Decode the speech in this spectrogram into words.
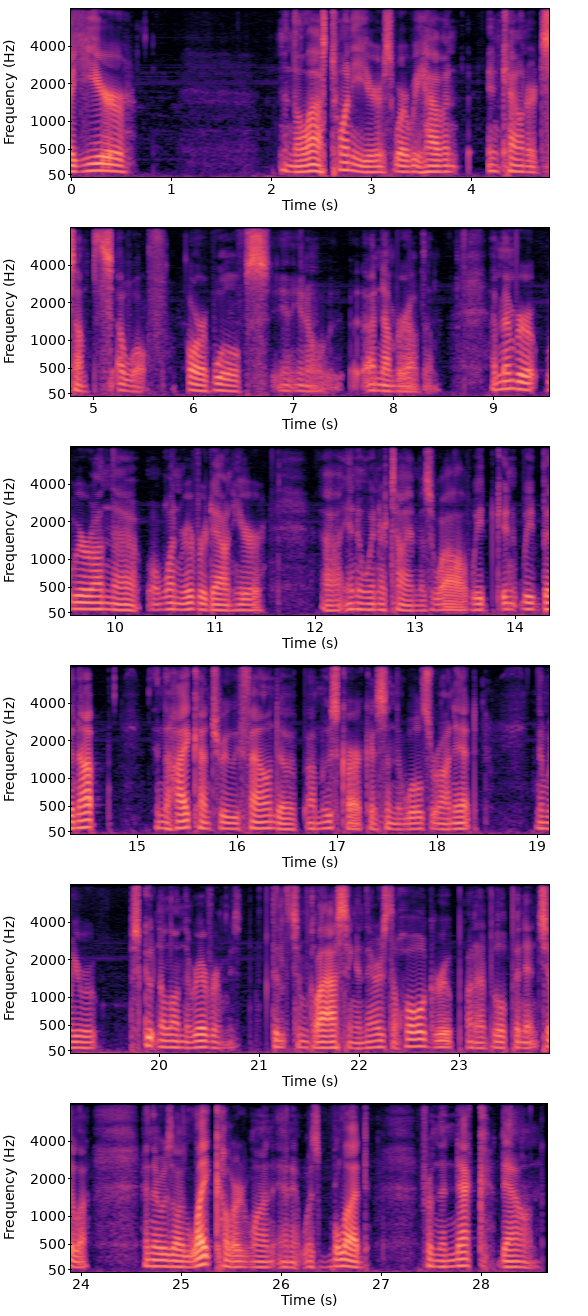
a year in the last 20 years where we haven't encountered some a wolf or wolves, you know, a number of them. I remember we were on the one river down here uh, in the wintertime as well. we'd we'd been up in the high country. We found a, a moose carcass and the wolves were on it. And we were scooting along the river and did some glassing, and there's the whole group on a little peninsula. And there was a light colored one, and it was blood from the neck down.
